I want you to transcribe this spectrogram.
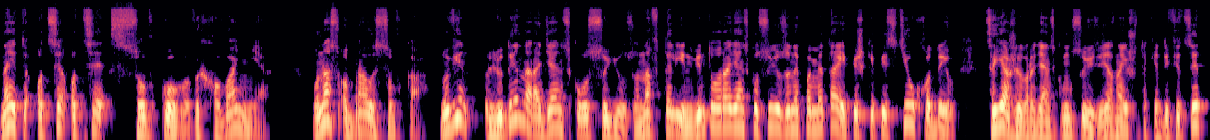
знаєте, оце, оце совкове виховання. У нас обрали совка. Ну він людина радянського союзу, нафталін. Він того радянського союзу не пам'ятає. Пішки під стіл ходив. Це я жив в радянському союзі. Я знаю, що таке дефіцит.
